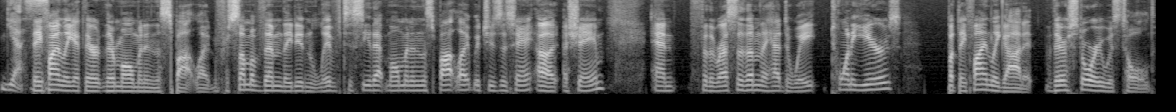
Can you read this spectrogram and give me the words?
Yes. They finally get their, their moment in the spotlight. And for some of them, they didn't live to see that moment in the spotlight, which is a shame. Uh, a shame. And for the rest of them, they had to wait 20 years, but they finally got it. Their story was told.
